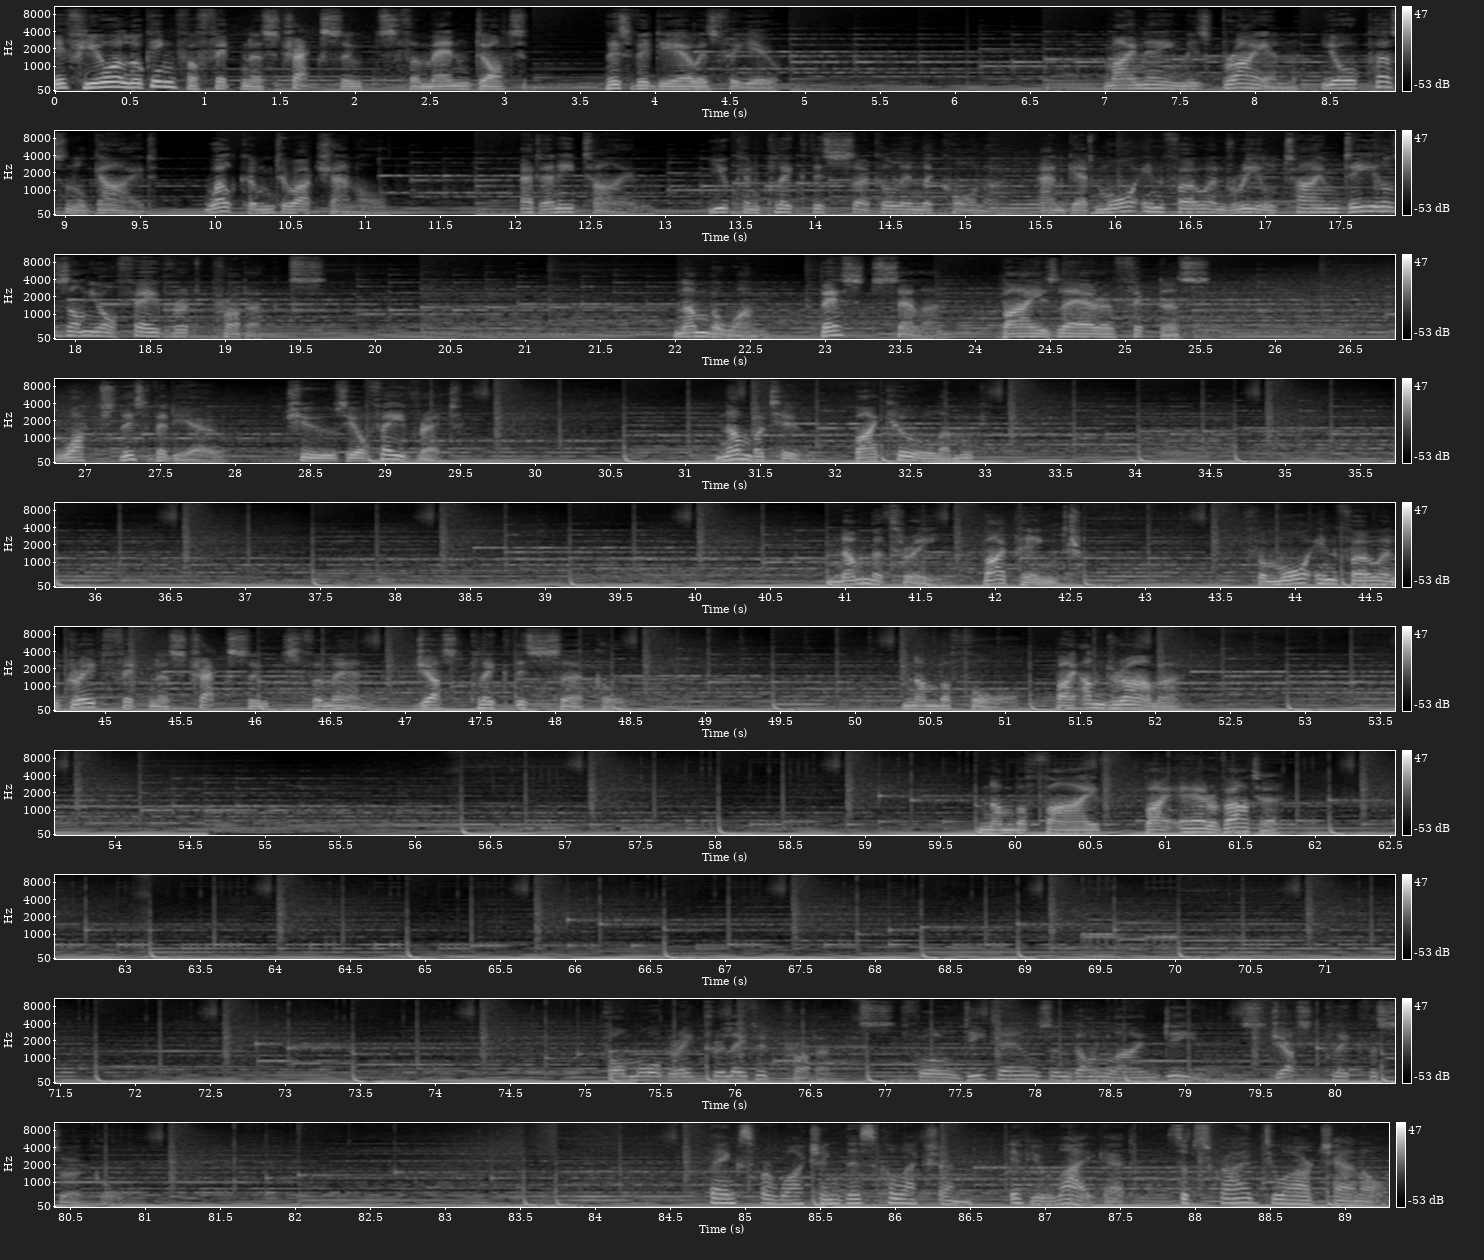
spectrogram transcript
If you're looking for fitness tracksuits for men. This video is for you. My name is Brian, your personal guide. Welcome to our channel. At any time, you can click this circle in the corner and get more info and real-time deals on your favorite products. Number 1. Bestseller by of Fitness. Watch this video. Choose your favorite. Number 2, by Coolomg. Number 3, by Pink. For more info and great fitness tracksuits for men, just click this circle. Number 4, by Under Armour. Number 5, by Airavata. For more great related products, full details and online deals just click the circle. Thanks for watching this collection. If you like it, subscribe to our channel.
